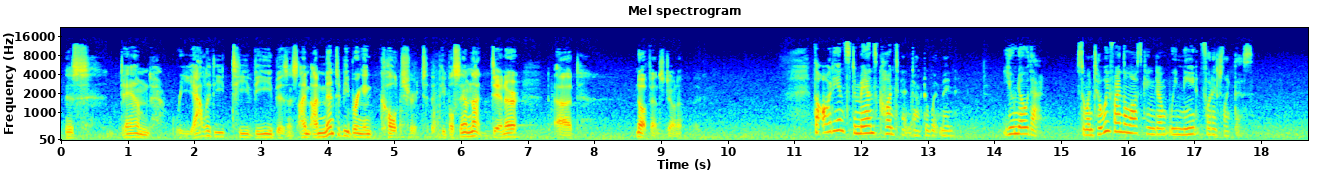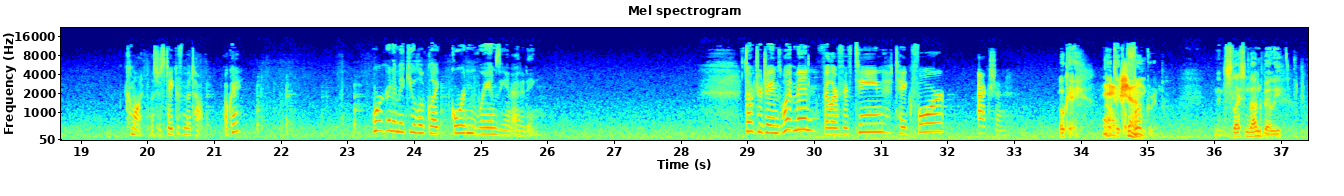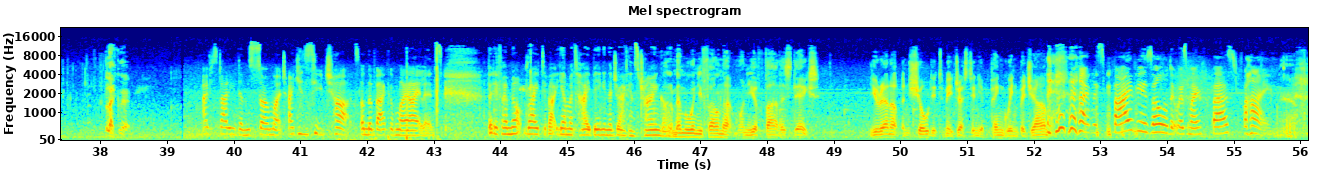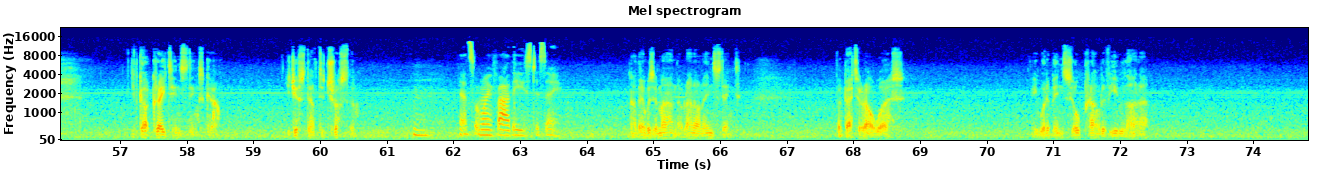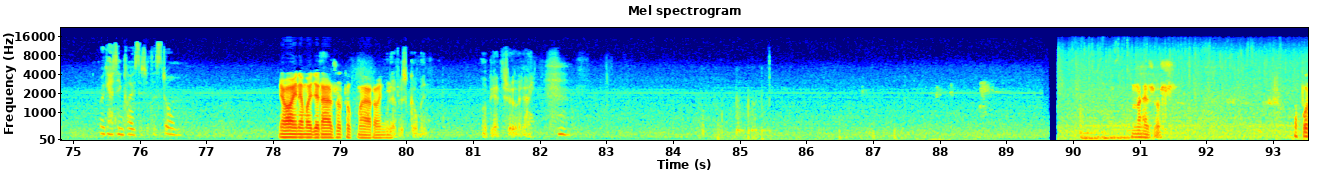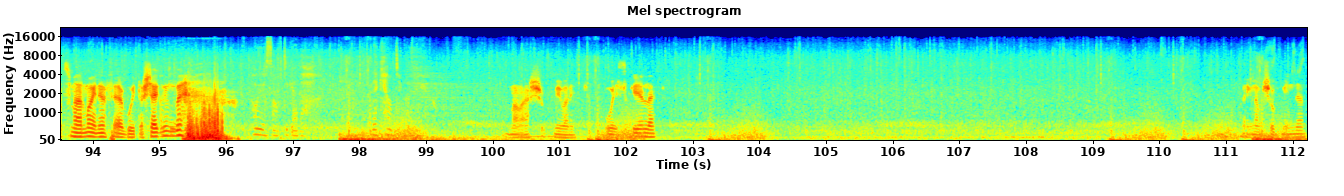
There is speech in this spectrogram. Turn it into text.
This damned reality TV business. I'm, I'm meant to be bringing culture to the people, Sam, not dinner. Uh, no offense, Jonah. The audience demands content, Dr. Whitman. You know that. So until we find the Lost Kingdom, we need footage like this. Come on, let's just take it from the top, okay? We're gonna make you look like Gordon Ramsay in editing. Dr. James Whitman, filler 15, take four, action. Okay, now take a firm grip and then slice him down the belly like that. I've studied them so much, I can see charts on the back of my eyelids. But if I'm not right about Yamatai being in the Dragon's Triangle... I Triangle, remember when you found that in one of your father's digs. You ran up and showed it to me dressed in your penguin pajamas. I was five years old. It was my first find. You've got great instincts, girl. You just have to trust them. Hmm. That's what my father used to say. Now, there was a man that ran on instinct. For better or worse. He would have been so proud of you, Lara. We're getting closer to the storm. Jaj, ne magyarázatok már annyit. Whatever's coming, we'll get through it, eh? Na ez az. A poc már majdnem felbújt a segünkbe. Pull yourself together. They're counting on you. Na lássuk, mi van itt. Új skillek. Még nem sok minden.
